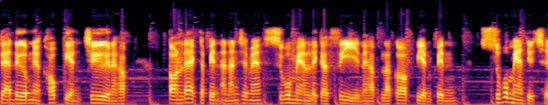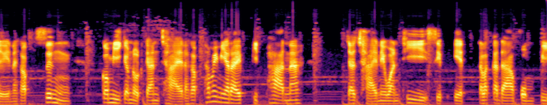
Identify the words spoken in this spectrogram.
แต่เดิมเนี่ยเขาเปลี่ยนชื่อนะครับตอนแรกจะเป็นอันนั้นใช่ไหมซูเปอร์แมนเลกาซีนะครับ แล้วก็เปลี่ยนเป็น ซูเปอร์แมนเฉยๆนะครับ ซึ่งก็มีกำหนดการฉายนะครับ ถ้าไม่มีอะไรผิดพลาดนะ จะฉายในวันที่ 11 กรกฎาคมปี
